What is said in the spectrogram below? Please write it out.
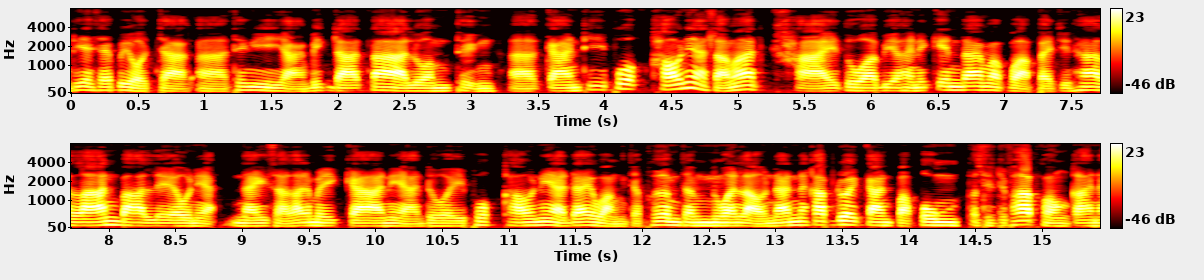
นที่จะใช้ประโยชน์จากเทคโนโลยีีอย่าง Big Data รวมถึงการที่พวกเขาเนี่ยสามารถขายตัวเบียร์ไฮเนเกนได้มากกว่า 8.5 ล้านบาร์เรลเนี่ยในสหรัฐอเมริกาเนี่ยโดยพวกเขาเนี่ยได้หวังจะเพิ่มจำนวนเหล่านั้นนะครับด้วยการปรับปรุงประสิทธิภาพของการ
